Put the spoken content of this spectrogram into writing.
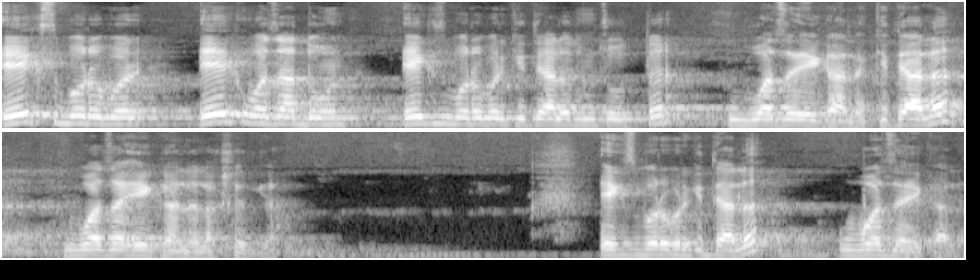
एक्स बरोबर एक वजा दोन एक्स बरोबर किती आलं तुमचं उत्तर? वजा एक आलं. किती आलं? वजा एक आलं. लक्षात घ्या. एक्स बरोबर किती आलं? वजा एक आलं.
